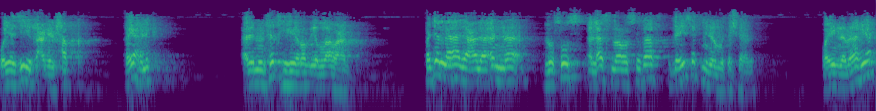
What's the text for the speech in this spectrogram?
ويزيغ عن الحق فيهلك. هذا من فقهه رضي الله عنه. فدل هذا على أن نصوص الأسماء والصفات ليست من المتشابه وإنما هي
